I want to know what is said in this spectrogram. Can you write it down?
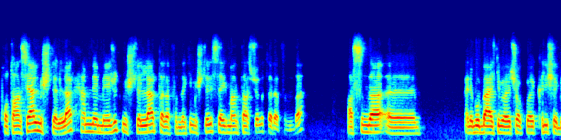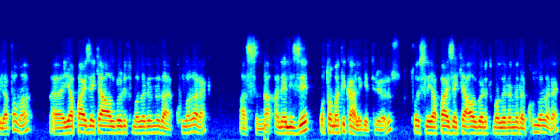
potansiyel müşteriler hem de mevcut müşteriler tarafındaki müşteri segmentasyonu tarafında aslında e, hani bu belki böyle çok böyle klişe bir laf ama e, yapay zeka algoritmalarını da kullanarak aslında analizi otomatik hale getiriyoruz. Dolayısıyla yapay zeka algoritmalarını da kullanarak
